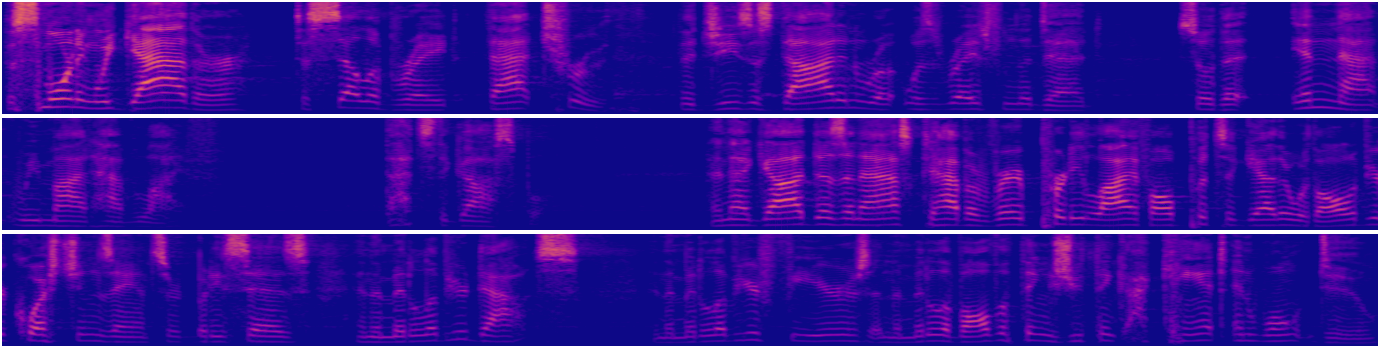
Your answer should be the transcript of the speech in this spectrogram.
This morning, we gather to celebrate that truth that Jesus died and was raised from the dead so that in that we might have life. That's the gospel. And that God doesn't ask to have a very pretty life all put together with all of your questions answered, but He says, in the middle of your doubts, in the middle of your fears, in the middle of all the things you think I can't and won't do,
